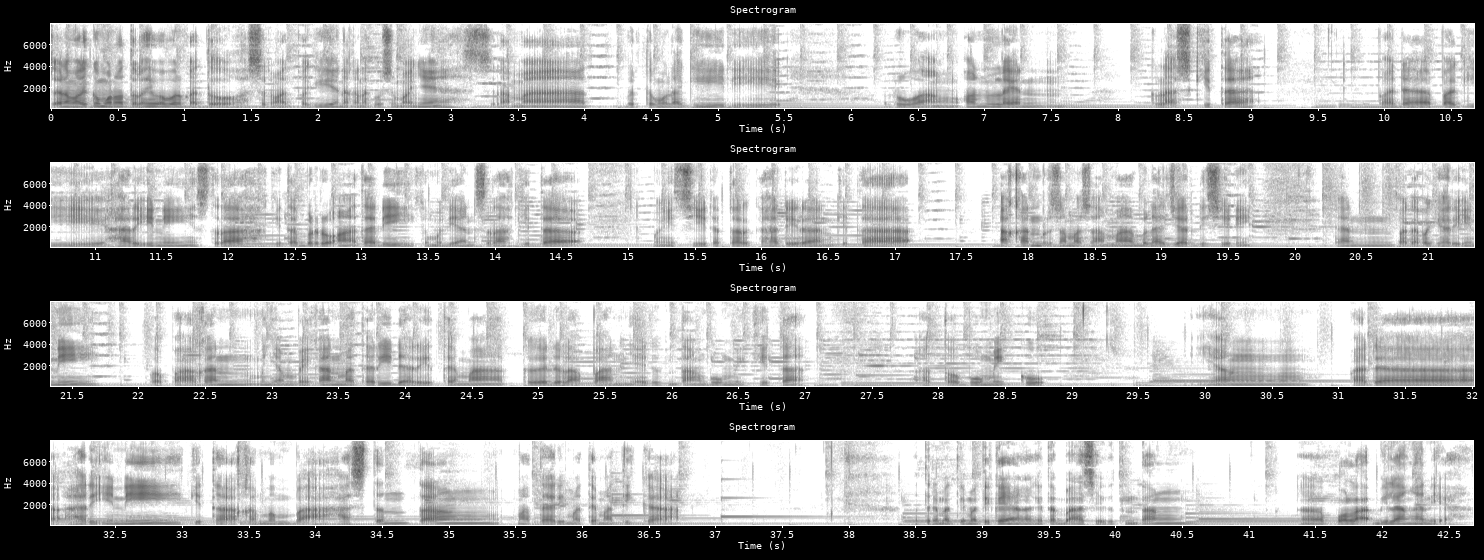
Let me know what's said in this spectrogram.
Assalamualaikum warahmatullahi wabarakatuh. Selamat pagi anak-anakku semuanya. Selamat bertemu lagi di ruang online kelas kita. Pada pagi hari ini setelah kita berdoa tadi Kemudian setelah kita mengisi daftar kehadiran Kita akan bersama-sama belajar di sini. Dan pada pagi hari ini Bapak akan menyampaikan materi dari tema ke-8 yaitu tentang bumi kita atau bumiku yang pada hari ini kita akan membahas tentang materi matematika. Materi matematika yang akan kita bahas yaitu tentang uh, pola bilangan ya.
